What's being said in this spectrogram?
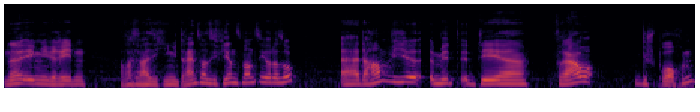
ne, irgendwie wir reden, was weiß ich, irgendwie 23, 24 oder so, äh, da haben wir mit der Frau gesprochen,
